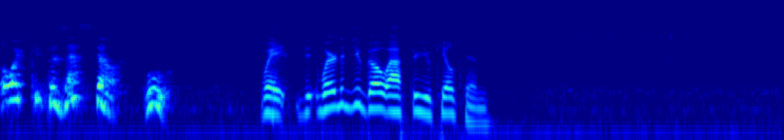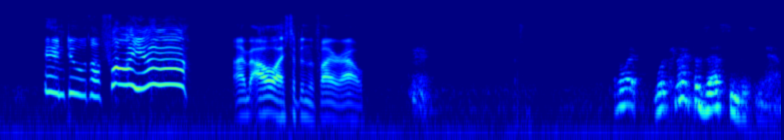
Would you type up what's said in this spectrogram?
Oh, I can possess stuff! Ooh. Wait, di- where did you go after you killed him? Into the fire. I'm. Oh, I stepped in the fire. Ow. How do I, what can I possess in this map?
